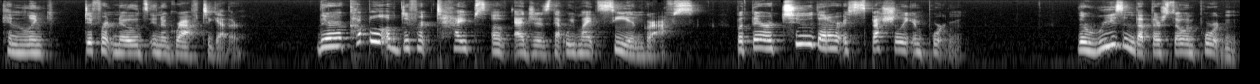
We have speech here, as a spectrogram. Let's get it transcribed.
can link different nodes in a graph together. There are a couple of different types of edges that we might see in graphs, but there are two that are especially important. The reason that they're so important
